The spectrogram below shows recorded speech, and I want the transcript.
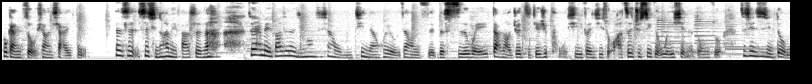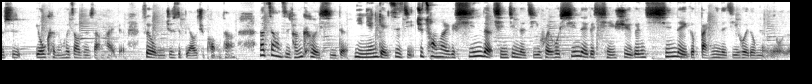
不敢走向下一步。但是事情都还没发生啊，在还没发生的情况之下，我们竟然会有这样子的思维，大脑就直接去剖析分析说，哇，这就是一个危险的动作，这件事情对我们是有可能会造成伤害的，所以我们就是不要去碰它。那这样子很可惜的，你连给自己去创造一个新的情境的机会，或新的一个情绪跟新的一个反应的机会都没有了。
